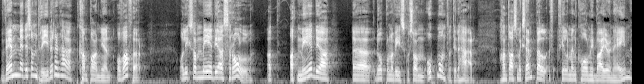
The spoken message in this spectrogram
Vem är det som driver den här kampanjen och varför? Och liksom medias roll. Att, att media eh, då på något vis skulle som uppmuntra till det här. Han tar som exempel filmen Call Me By Your Name.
